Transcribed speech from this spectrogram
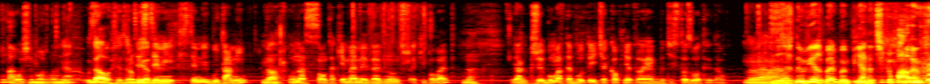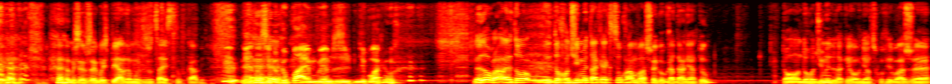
Udało się mordo, nie? Udało się, Ty z zrobiłem. tymi, z tymi butami, No, u nas są takie memy wewnątrz ekipowe. no. Jak grzybu ma te buty i cię kopnie, to tak jakby ci 100 zł dał. no. Ty zresztą tym wiesz, bo jak byłem pijany, to ci kopałem. Myślę, że jakbyś pijany, to mógł rzucać stówkami. Nie, to się go kopałem, mówiłem, że nie płakał. No dobra, ale to dochodzimy, tak jak słucham waszego gadania tu, to dochodzimy do takiego wniosku chyba, że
